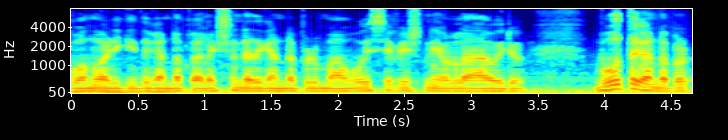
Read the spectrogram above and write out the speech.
പോകുന്ന വഴിക്ക് ഇത് കണ്ടപ്പോൾ ഇലക്ഷന്റെ ഇത് കണ്ടപ്പോഴും മാവോയിസ്റ്റ് ഭീഷണിയുള്ള ആ ഒരു ബൂത്ത് കണ്ടപ്പോഴും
